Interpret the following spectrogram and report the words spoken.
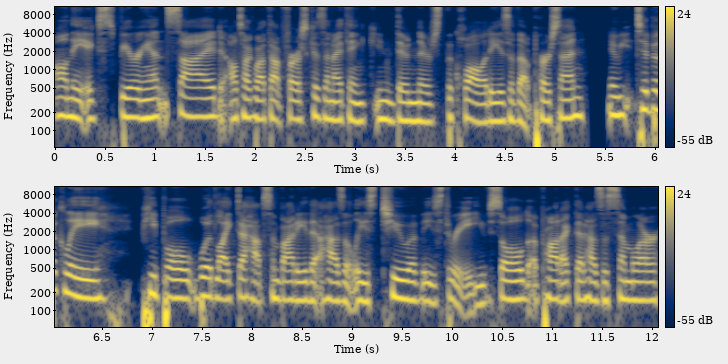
on the experience side. I'll talk about that first because then I think you know, then there's the qualities of that person. You know, typically people would like to have somebody that has at least two of these three. You've sold a product that has a similar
